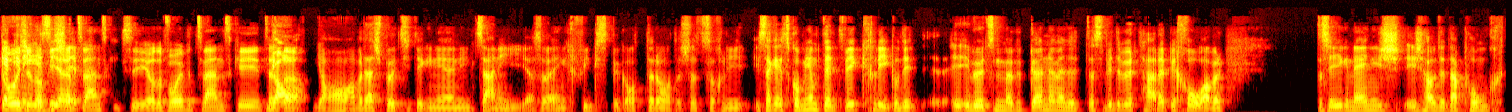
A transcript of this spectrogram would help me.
da ist er noch es ist eben- 24 gewesen, oder 25. Jetzt hat Ja, er- ja, aber das spielt seit irgendwie 19, also eigentlich fix bei Gottero. Das ist jetzt so ein bisschen, ich sage, es geht mir um die Entwicklung und ich, ich würde es mir gönnen, wenn er das wieder wird herbekommen, aber das irgendwann ist, ist halt der Punkt,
